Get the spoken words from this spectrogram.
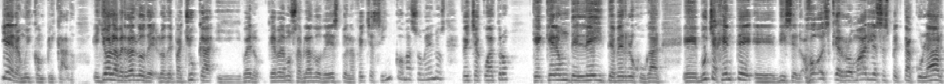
ya era muy complicado. Y yo, la verdad, lo de, lo de Pachuca, y bueno, que hemos hablado de esto en la fecha 5 más o menos, fecha 4, que, que, era un deleite verlo jugar. Eh, mucha gente eh, dice, oh, es que Romario es espectacular,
